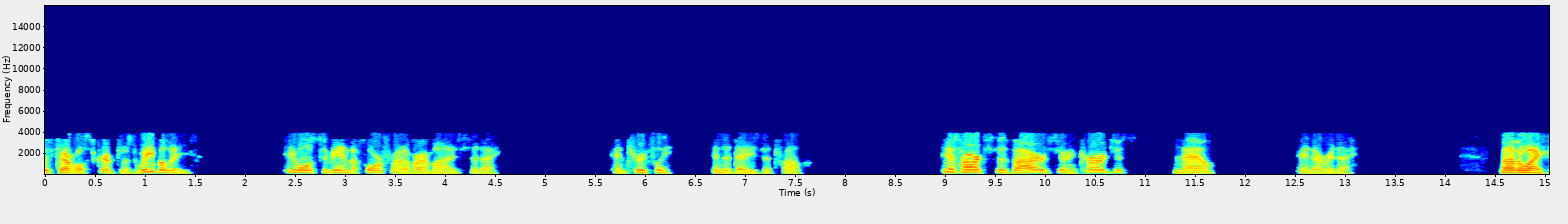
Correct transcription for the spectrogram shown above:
to several scriptures. We believe He wants to be in the forefront of our minds today, and truthfully, in the days that follow. His heart's desire is to encourage us now and every day. By the way,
